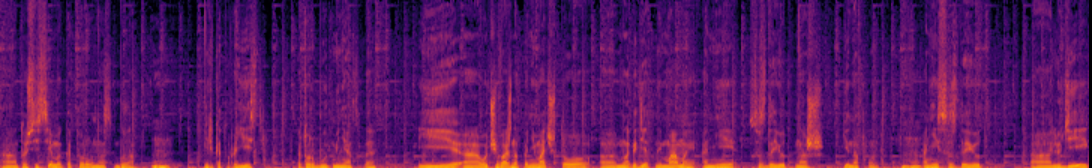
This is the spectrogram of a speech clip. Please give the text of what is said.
э, той системы, которая у нас была. Mm. Или которая есть, которая будет меняться, да? И э, очень важно понимать, что э, многодетные мамы, они создают наш генофонд. Угу. Они создают э, людей,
